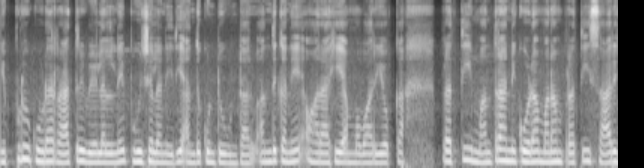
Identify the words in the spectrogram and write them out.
ఎప్పుడూ కూడా రాత్రి వేళలనే పూజలు అనేది అందుకుంటూ ఉంటారు. అందుకనే వారాహి అమ్మవారి యొక్క ప్రతి మంత్రాన్ని కూడా మనం ప్రతిసారి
